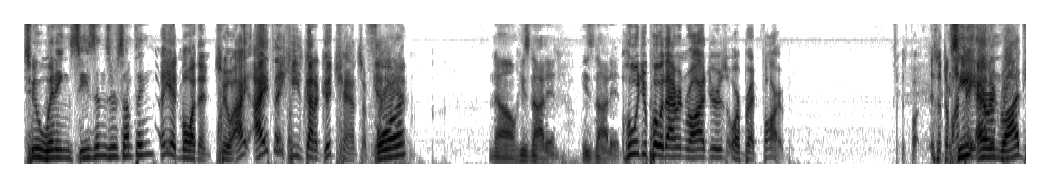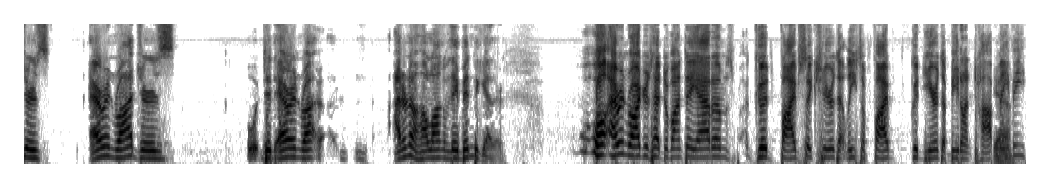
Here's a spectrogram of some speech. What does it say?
two winning seasons or something. He had more than two. I, I think he's got a good chance of getting Four? No, he's not in. He's not in. Who would you put with Aaron Rodgers or Brett Favre? Is it Davante See, Aaron? Rodgers. Aaron Rodgers. Did Aaron Rod? I don't know how long have they been together. Well, Aaron Rodgers had Davante Adams a good five, six years, at least a five good years that beat on top, Yeah. maybe,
